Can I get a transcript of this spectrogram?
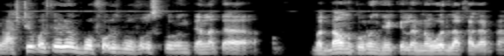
राष्ट्रीय पातळीवर बोफोर्स बोफोर्स करून त्यांना त्या बदनाम करून हे केलं नव्वद लाखाकरता.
